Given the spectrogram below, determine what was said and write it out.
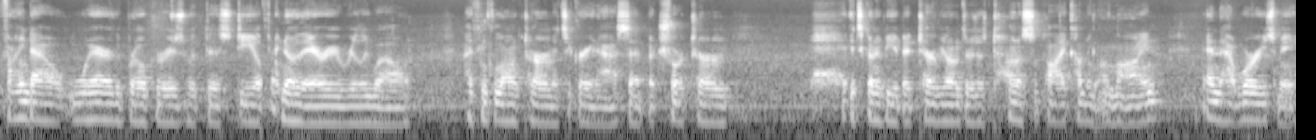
find out where the broker is with this deal. I know the area really well. I think long term it's a great asset, but short term it's going to be a bit turbulent. There's a ton of supply coming online, and that worries me.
